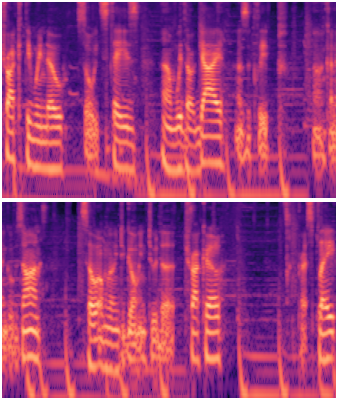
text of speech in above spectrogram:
track the window so it stays um, with our guy as the clip uh, kind of goes on. So I'm going to go into the tracker, press play,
